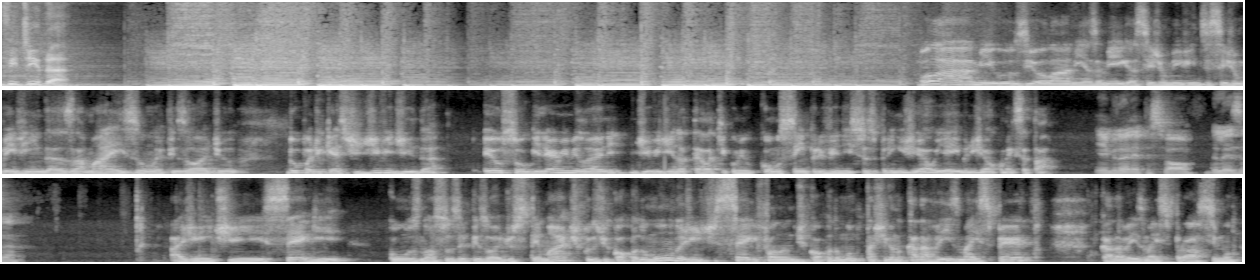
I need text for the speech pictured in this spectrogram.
Dividida. Olá, amigos e olá, minhas amigas, sejam bem-vindos e sejam bem-vindas a mais um episódio do podcast Dividida. Eu sou o Guilherme Milani, dividindo a tela aqui comigo, como sempre, Vinícius Bringel. E aí, Bringel, como é que você tá? E aí, Milani, pessoal, beleza? A gente segue com os nossos episódios temáticos de Copa do Mundo, a gente segue falando de Copa do Mundo, tá chegando cada vez mais perto, cada vez mais próximo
